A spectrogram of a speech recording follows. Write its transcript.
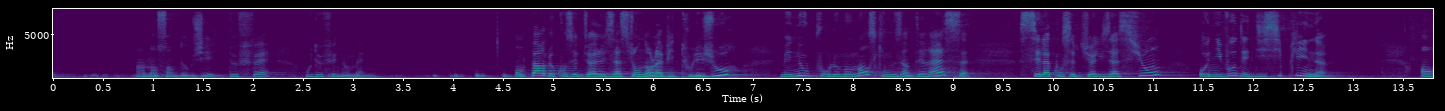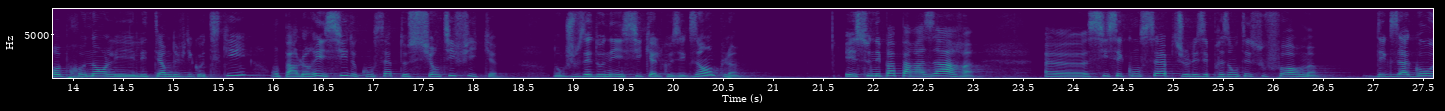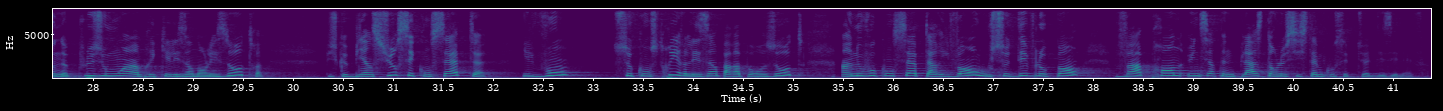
un ensemble d'objets, de faits ou de phénomènes. On parle de conceptualisation dans la vie de tous les jours, mais nous, pour le moment, ce qui nous intéresse, c'est la conceptualisation au niveau des disciplines. En reprenant les, termes de Vygotsky, on parlerait ici de concepts scientifiques. Donc je vous ai donné ici quelques exemples. Et ce n'est pas par hasard euh, si ces concepts, je les ai présentés sous forme d'hexagones plus ou moins imbriqués les uns dans les autres, puisque bien sûr ces concepts, ils vont se construire les uns par rapport aux autres, un nouveau concept arrivant ou se développant va prendre une certaine place dans le système conceptuel des élèves.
